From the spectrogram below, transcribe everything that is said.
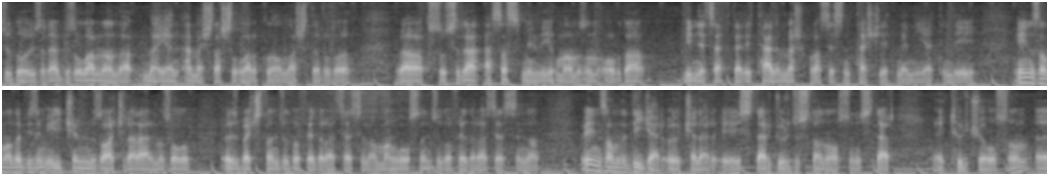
cüdo üzrə. Biz onlarla da müəyyən əməkdaşlıqları planlaşdırırıq və xüsusilə əsas milli yığmamızın orada bir neçə həftəlik təlim məşq prosesini təşkil etmə niyyətindəyik. Eyni zamanda bizim ilkin müzakirələrimiz olub Özbəkistan Cüdo Federasiyası ilə, Monqolistan Cüdo Federasiyası ilə və eyni zamanda digər ölkələr, e, istər Gürcüstan olsun, istər e, Türkiyə olsun, e,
